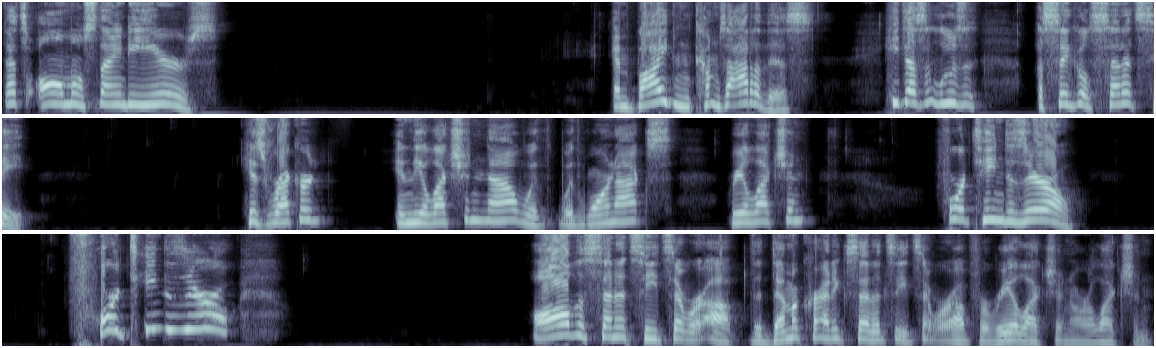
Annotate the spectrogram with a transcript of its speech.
that's almost 90 years. And Biden comes out of this. He doesn't lose a, single Senate seat. His record in the election now with, with Warnock's reelection 14 to 0. 14 to 0. All the Senate seats that were up, the Democratic Senate seats that were up for reelection or election,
